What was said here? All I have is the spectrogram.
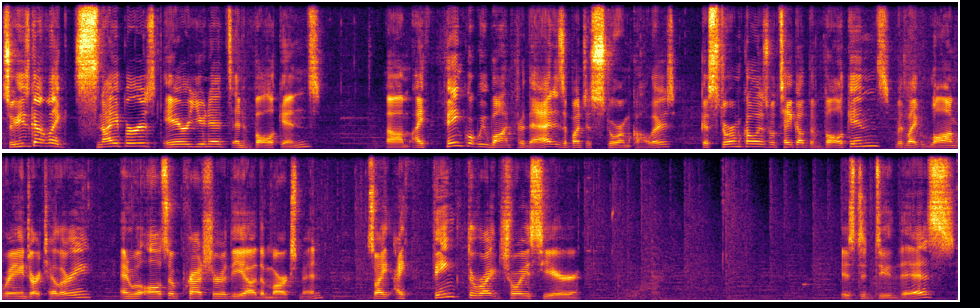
So he's got like snipers, air units, and Vulcans. Um, I think what we want for that is a bunch of storm callers because storm callers will take out the Vulcans with like long-range artillery, and will also pressure the uh, the marksmen. So I, I think the right choice here is to do this.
